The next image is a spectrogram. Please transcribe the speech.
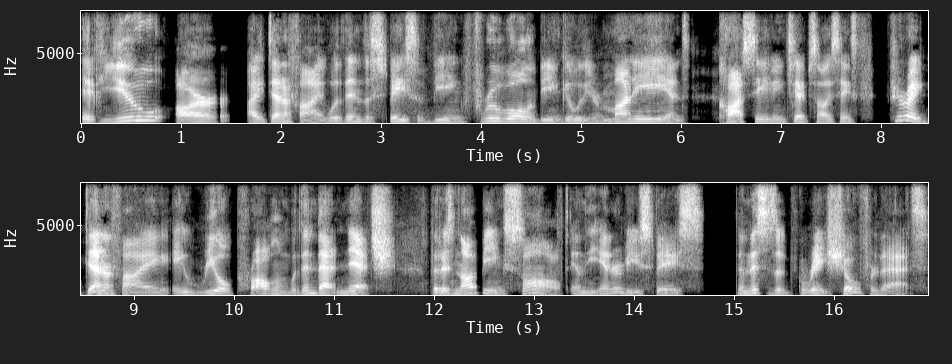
if you are identifying within the space of being frugal and being good with your money and cost saving tips, all these things, if you're identifying a real problem within that niche that is not being solved in the interview space, then this is a great show for that.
